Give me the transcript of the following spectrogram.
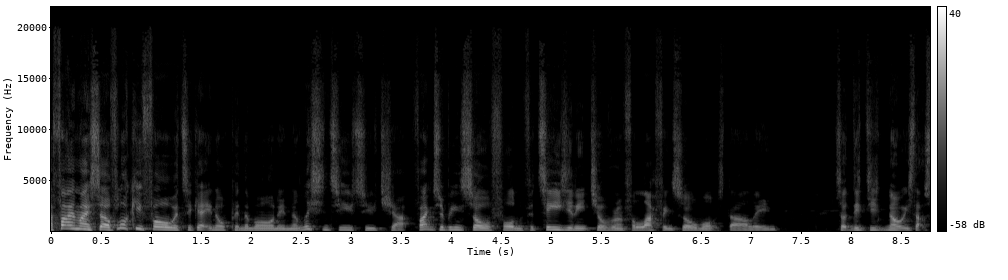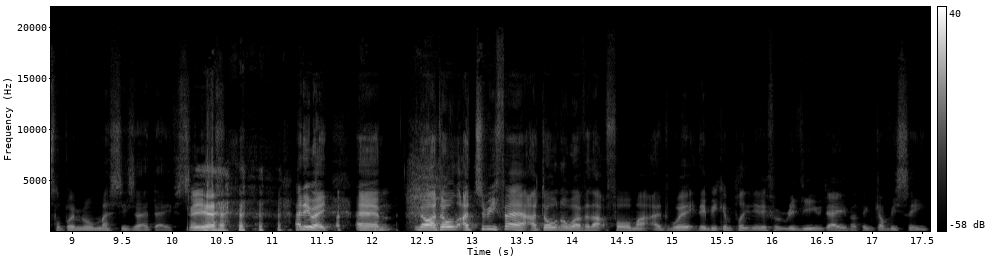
I find myself looking forward to getting up in the morning and listening to you two chat. Thanks for being so fun, for teasing each other, and for laughing so much, Darlene. So, did you notice that subliminal message there, Dave? yeah. anyway, um, no, I don't. Uh, to be fair, I don't know whether that format had worked. They'd be completely different review, Dave. I think obviously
